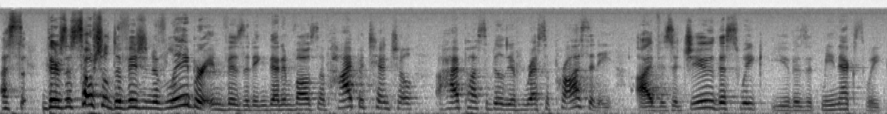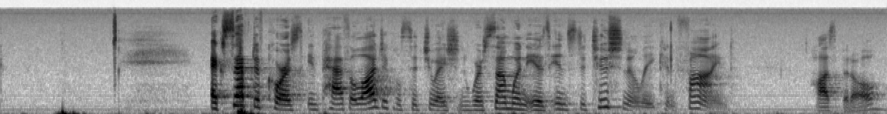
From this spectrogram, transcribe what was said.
A, there's a social division of labor in visiting that involves a high potential, a high possibility of reciprocity. I visit you this week, you visit me next week. Except, of course, in pathological situations where someone is institutionally confined, hospital,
